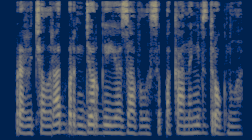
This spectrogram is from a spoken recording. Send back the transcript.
— прорычал Радборн, дергая ее за волосы, пока она не вздрогнула.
